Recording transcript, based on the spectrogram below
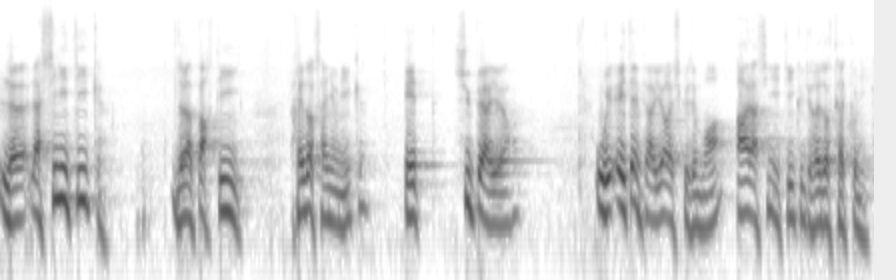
la cinétique de la partie redox anionique est supérieur, ou est inférieur, excusez-moi, à la cinétique du redox cationique.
